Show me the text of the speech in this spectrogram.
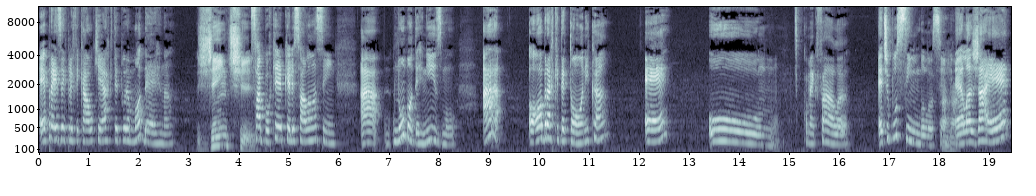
é pra exemplificar o que é arquitetura moderna. Gente! Sabe por quê? Porque eles falam assim: a, no modernismo, a obra arquitetônica é o. Como é que fala? É tipo o símbolo, assim. Aham. Ela já é.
